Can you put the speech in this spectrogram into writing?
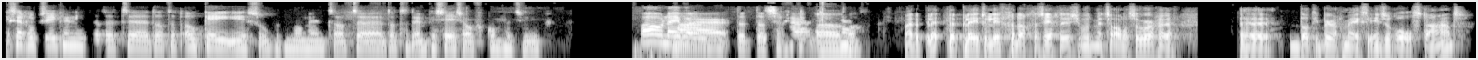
Ik zeg ook zeker niet dat het, eh, dat het oké is op het moment dat, eh, dat het NPC's overkomt natuurlijk. Oh nee, maar, Maar- dat, dat zeg ik. Ja, eh, wat, Maar de, play- de play-to-live gedachte zegt dus, je moet met z'n allen zorgen eh, dat die burgemeester in zijn rol staat.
